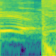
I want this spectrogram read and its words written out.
Yeah.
